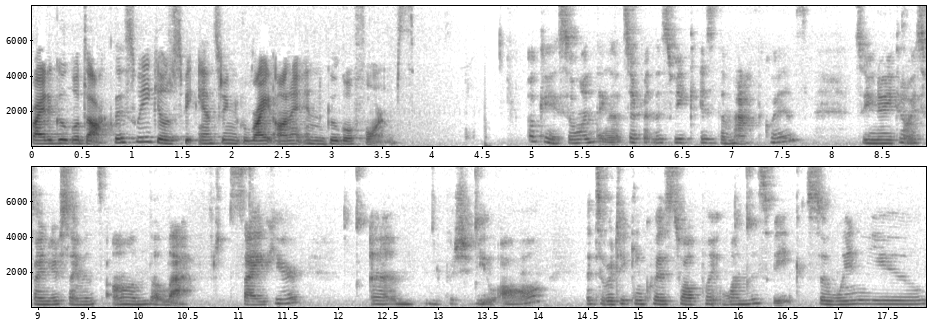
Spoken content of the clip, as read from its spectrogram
write a Google Doc this week, you'll just be answering right on it in Google Forms. Okay, so one thing that's different this week is the math quiz. So you know you can always find your assignments on the left side here. Um, you push view all. And so we're taking quiz 12.1 this week. So when you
